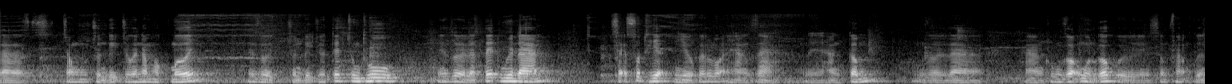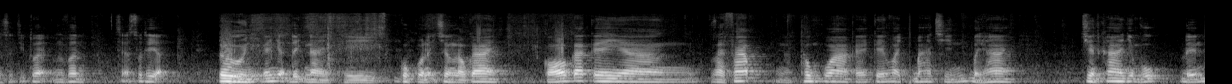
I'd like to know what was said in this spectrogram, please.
là trong chuẩn bị cho cái năm học mới. Thế rồi chuẩn bị cho Tết Trung Thu. Thế rồi là Tết Nguyên đán. Sẽ xuất hiện nhiều các loại hàng giả rồi hàng cấm rồi là hàng không rõ nguồn gốc về xâm phạm quyền sở hữu trí tuệ vân vân sẽ xuất hiện. Từ những cái nhận định này thì cục quản lý trường Lào Cai có các cái giải pháp thông qua cái kế hoạch 3972 triển khai nhiệm vụ đến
